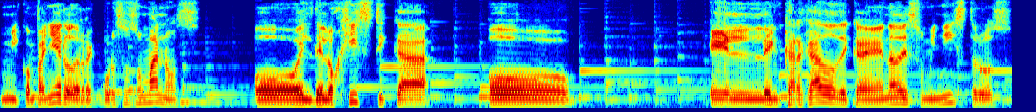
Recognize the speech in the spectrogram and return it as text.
mi compañero de recursos humanos o el de logística o el encargado de cadena de suministros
